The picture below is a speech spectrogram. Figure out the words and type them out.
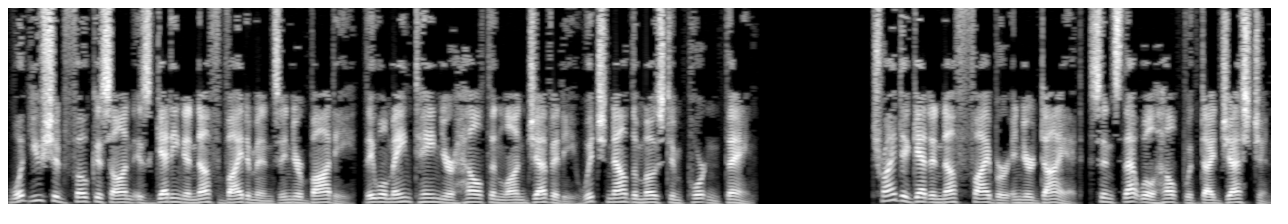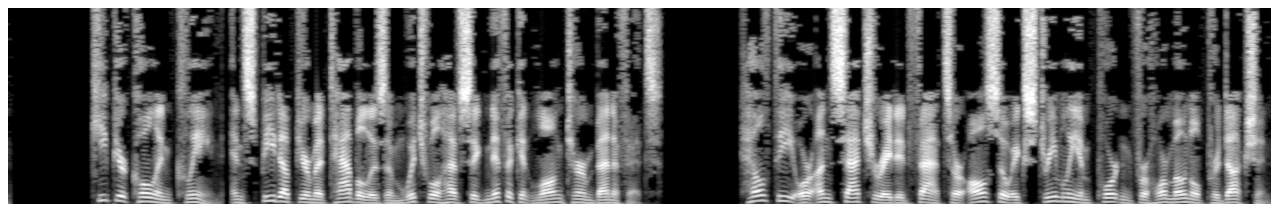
What you should focus on is getting enough vitamins in your body, they will maintain your health and longevity which now the most important thing. Try to get enough fiber in your diet, since that will help with digestion. Keep your colon clean, and speed up your metabolism which will have significant long-term benefits. Healthy or unsaturated fats are also extremely important for hormonal production,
